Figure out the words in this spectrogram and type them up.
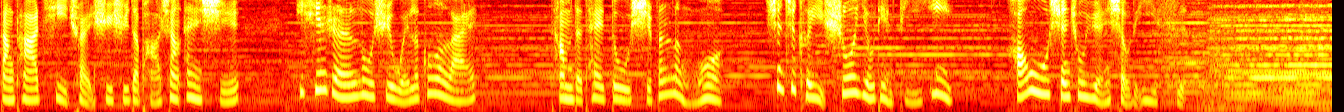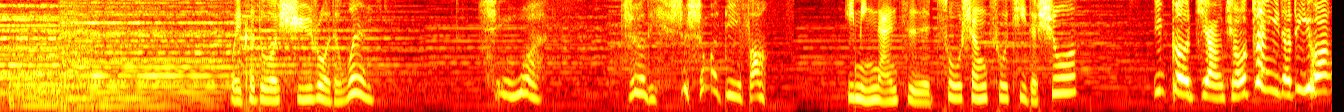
当他气喘吁吁地爬上岸时，一些人陆续围了过来，他们的态度十分冷漠。甚至可以说有点敌意，毫无伸出援手的意思。维克多虚弱地问：“请问，这里是什么地方？”一名男子粗声粗气地说：“一个讲求正义的地方。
